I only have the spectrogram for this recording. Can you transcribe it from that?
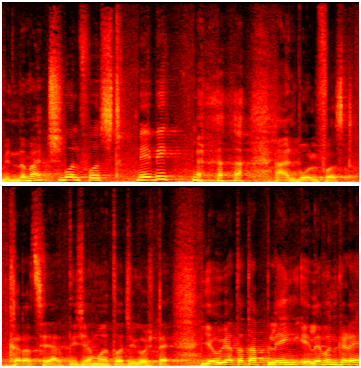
win the match bowl first maybe and bowl first खरंच हे अतिशय महत्त्वाची गोष्ट आहे. येऊयात आता प्लेईंग इलेव्हनकडे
